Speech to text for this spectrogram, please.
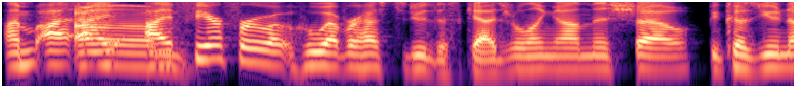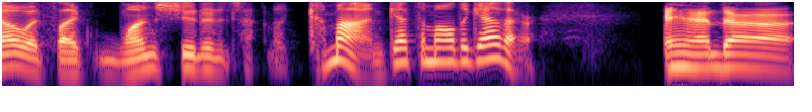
I'm, I, I, I Um, fear for whoever has to do the scheduling on this show because you know it's like one shoot at a time. Like, come on, get them all together. And uh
